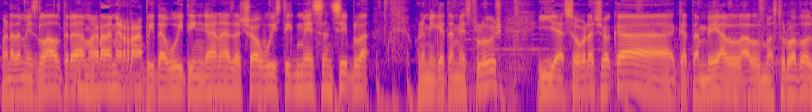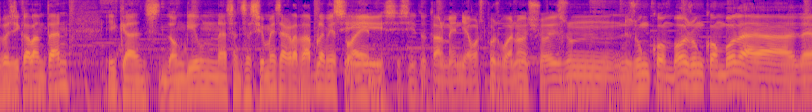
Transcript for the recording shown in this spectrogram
m'agrada més l'altre, m'agrada més ràpid, avui tinc ganes d'això, avui estic més sensible, una miqueta més fluix, i a sobre això que, que també el, el masturbador es vagi calentant i que ens dongui una sensació més agradable, més Sí, plaent. sí, sí, totalment. Llavors, doncs, bueno, això és un, és un combo, és un combo de, de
